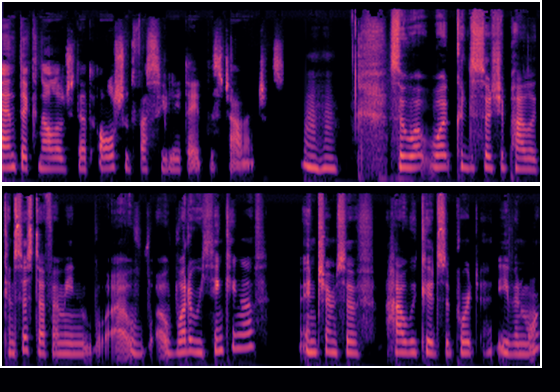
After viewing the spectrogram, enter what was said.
and technology that all should facilitate these challenges. Mm-hmm. So, what, what could such a pilot consist of? I mean, uh, what are we thinking of in terms of how we could support even more?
